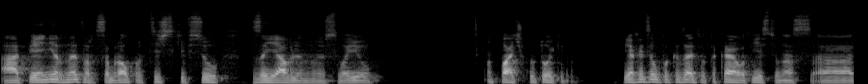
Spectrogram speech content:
А Pioneer Network собрал практически всю заявленную свою пачку токенов. Я хотел показать, вот такая вот есть у нас э,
